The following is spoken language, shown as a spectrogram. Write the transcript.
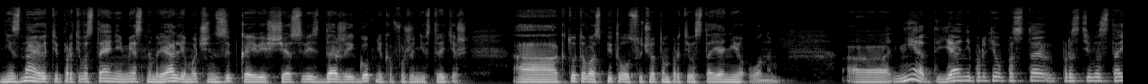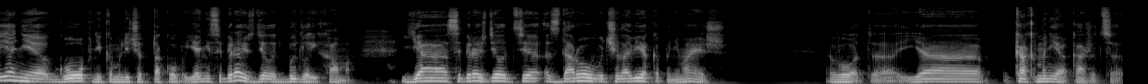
Не знаю, эти противостояния местным реалиям очень зыбкая вещь. Сейчас весь даже и гопников уже не встретишь. А кто-то воспитывал с учетом противостояния он им. А, нет, я не противостояние гопникам или что-то такого. Я не собираюсь делать быдло и хама. Я собираюсь делать э, здорового человека, понимаешь? Вот, э, я, как мне кажется,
